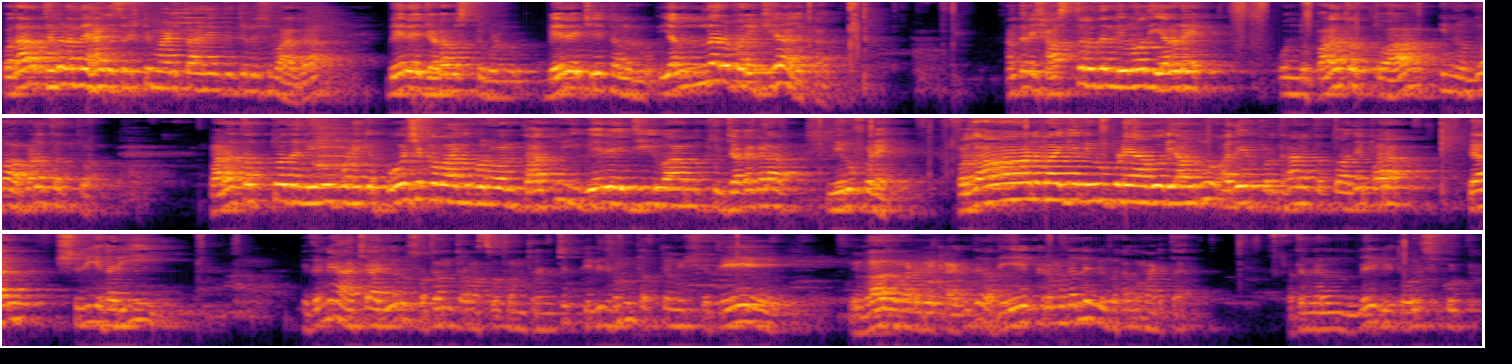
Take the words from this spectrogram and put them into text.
ಪದಾರ್ಥಗಳನ್ನು ಹೇಗೆ ಸೃಷ್ಟಿ ಮಾಡ್ತಾನೆ ಅಂತ ತಿಳಿಸುವಾಗ ಬೇರೆ ಜಡವಸ್ತುಗಳು ಬೇರೆ ಚೇತನರು ಎಲ್ಲರ ಪರಿಚಯ ಆಗುತ್ತಾಗ ಅಂದರೆ ಶಾಸ್ತ್ರದಲ್ಲಿರೋದು ಎರಡೇ. ಒಂದು ಪರತತ್ವ, ಇನ್ನೊಂದು ಅಪರತತ್ವ. ಪರತತ್ವದ ನಿರೂಪಣೆಗೆ ಪೋಷಕವಾಗಿ ಬರುವಂತಹದ್ದು ಈ ಬೇರೆ ಜೀವ ಮತ್ತು ಜಡಗಳ ನಿರೂಪಣೆ. ಪ್ರಧಾನವಾಗಿ ನಿರೂಪಣೆ ಆಗೋದು ಯಾವುದು? ಅದೇ ಪ್ರಧಾನ ತತ್ವ, ಅದೇ ಪರ. ಯಾರು? ಶ್ರೀಹರಿ. ಇದನ್ನೇ ಆಚಾರ್ಯರು ಸ್ವತಂತ್ರ ಸ್ವತಂತ್ರ ವಿವಿಧಂ ತತ್ವಮಿಷ್ಯತೆ ವಿಭಾಗ ಮಾಡಬೇಕಾಗಿದ್ದರೆ ಅದೇ ಕ್ರಮದಲ್ಲೇ ವಿಭಾಗ ಮಾಡ್ತಾರೆ ಅದನ್ನೆಲ್ಲ ಇಲ್ಲಿ ತೋರಿಸಿಕೊಟ್ಟು.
